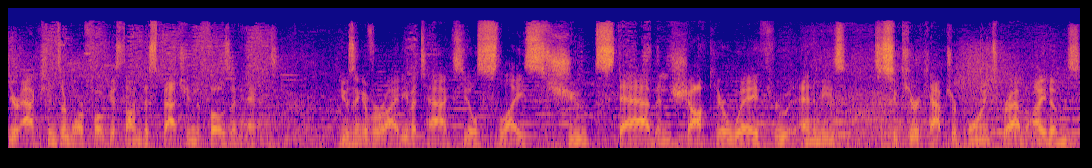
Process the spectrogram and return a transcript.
your actions are more focused on dispatching the foes at hand. Using a variety of attacks, you'll slice, shoot, stab, and shock your way through enemies to secure capture points, grab items,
